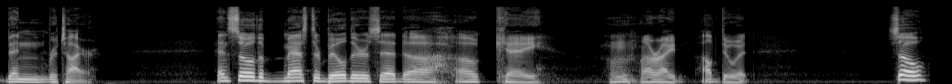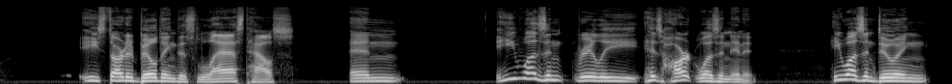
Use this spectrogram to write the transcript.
then retire. And so the master builder said, uh, "Okay, mm, all right, I'll do it." So he started building this last house, and he wasn't really his heart wasn't in it. He wasn't doing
